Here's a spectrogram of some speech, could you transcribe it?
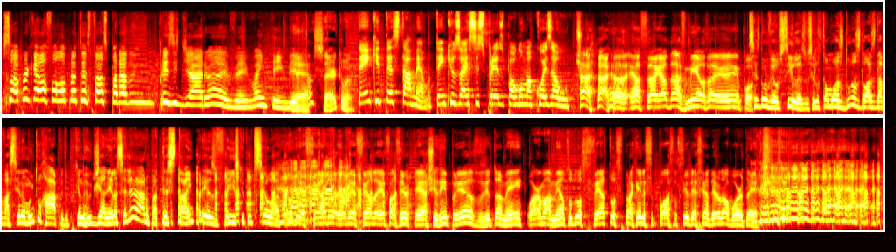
Só porque ela falou pra testar as paradas em presidiário. Ai, velho, vai entender. É. Tá certo, mano. Tem que testar mesmo, tem que usar esses presos pra alguma coisa útil. Essa aí é das minhas aí, hein, pô. Vocês não vê o Silas? O Silas tomou as duas doses da vacina muito rápido, porque no Rio de Janeiro aceleraram pra testar em preso. Foi isso que aconteceu lá. Eu defendo, eu defendo aí fazer testes em presos e também o armamento dos fetos para que eles possam se defender do aborto aí.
